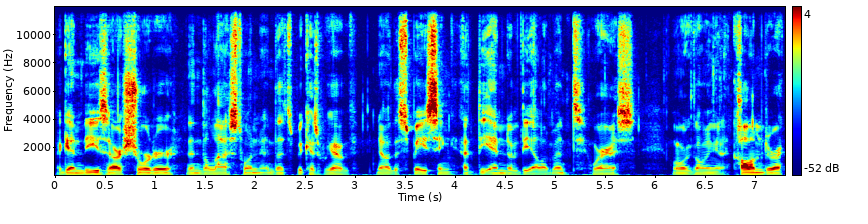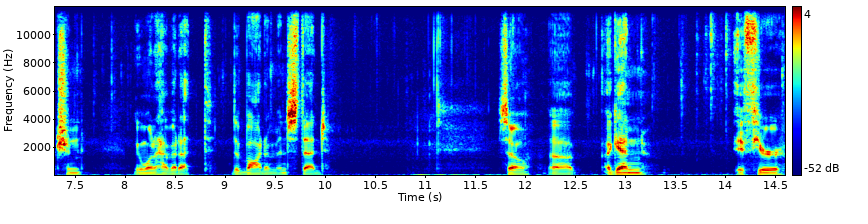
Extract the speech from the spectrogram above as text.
again these are shorter than the last one and that's because we have now the spacing at the end of the element whereas when we're going in a column direction we want to have it at the bottom instead. So uh, again if you're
